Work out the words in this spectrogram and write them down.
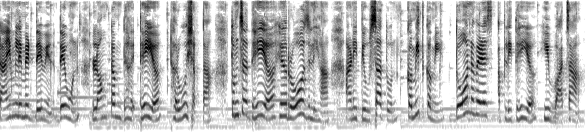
टाईम लिमिट देवी देऊन लाँग टर्म ध्येय ठरवू शकता. तुमचं ध्येय हे रोज लिहा आणि दिवसातून कमीत कमी दोन वेळेस आपली ध्येय ही वाचा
